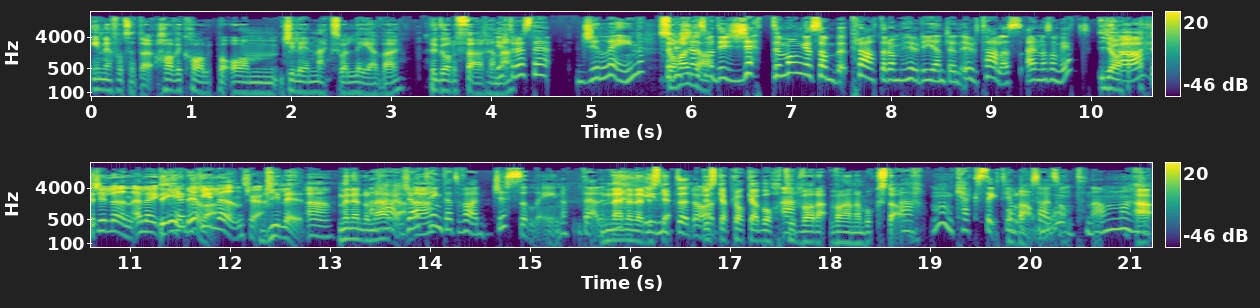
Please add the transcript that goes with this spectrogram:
Innan jag fortsätter, har vi koll på om Ghislaine Maxwell lever? Hur går det för henne? Utröst det Ghislaine? Så För det har känns jag- som att det är jättemånga som pratar om hur det egentligen uttalas. Är det någon som vet? Ja, Ja, Ghislaine, eller det är det? Ghislaine tror jag. Ghislaine, Ja. men ändå Aha, nära. jag Ja. tänkte att det var Ghislaine där. Nej nej nej, du Inte ska, då. du ska plocka bort typ var, varannan bokstav. Ah, mm, kaxigt, jag vill också ha ett sånt namn. Ja.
